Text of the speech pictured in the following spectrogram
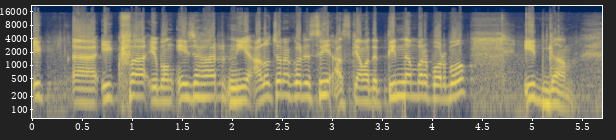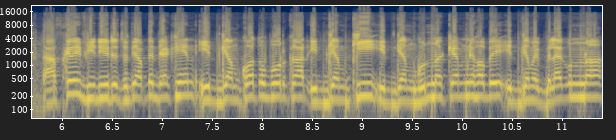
ইক- ইকফা এবং ইজহার নিয়ে আলোচনা করেছি। আজকে আমাদের তিন নম্বর পর্ব, ঈদগাম। তা আজকের এই ভিডিওটা যদি আপনি দেখেন, ঈদগাম কত প্রকার, ঈদগাম কি, ঈদগাম গুন্না কেমনে হবে, ঈদগামে বেলাগুন্না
